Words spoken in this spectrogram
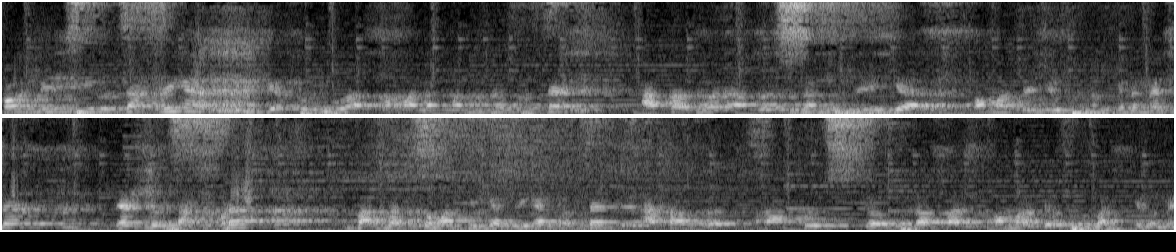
kondisi rusak ringan 32,82 persen atau 293,76 km dan rusak berat 14,33 persen atau 128,24 km.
